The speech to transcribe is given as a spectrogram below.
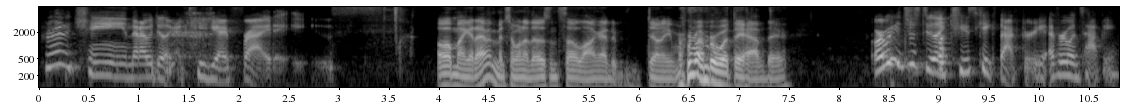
For a chain, then I would do like a TGI Fridays. Oh my god, I haven't been to one of those in so long. I don't even remember what they have there. Or we could just do like uh, Cheesecake Factory. Everyone's happy.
